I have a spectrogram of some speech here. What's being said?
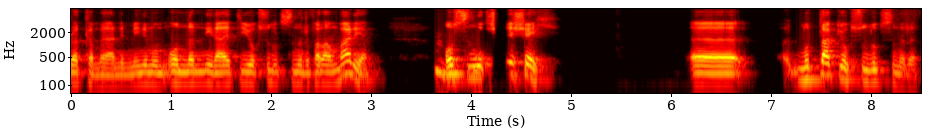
rakamı yani minimum onların ilan ettiği yoksulluk sınırı falan var ya, Hı o sınır işte şey eee, mutlak yoksulluk sınırı.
